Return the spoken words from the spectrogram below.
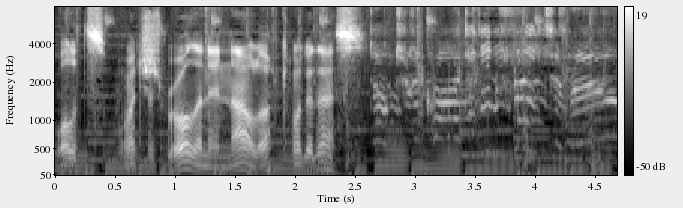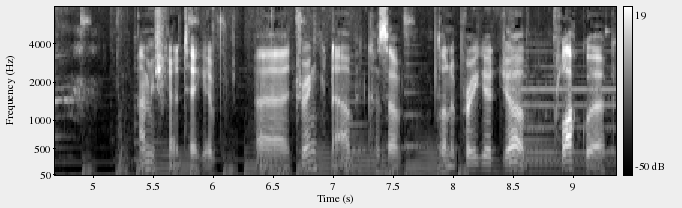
Well, it's we're just rolling in now. Look, look at this. I'm just gonna take a uh, drink now because I've done a pretty good job. Clockwork.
